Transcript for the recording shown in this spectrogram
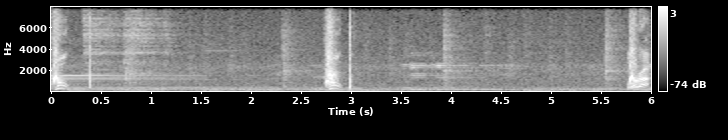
ほっほっほら。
